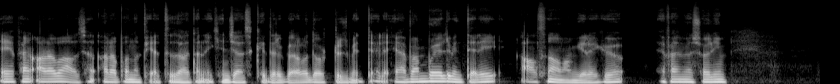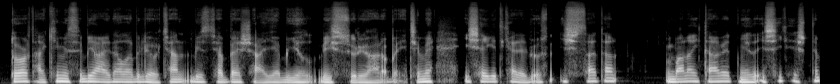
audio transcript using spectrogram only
E ben araba alacağım. Arabanın fiyatı zaten ikinci el kıyıdırık araba 400 bin TL. Ya ben bu 50 bin TL'yi altın almam gerekiyor. Efendime söyleyeyim 4 ay kimisi bir ayda alabiliyorken biz ya 5 ay ya bir yıl bir sürüyor araba için ve işe git gel ediyorsun. İş zaten bana hitap etmiyor işi geçtim.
